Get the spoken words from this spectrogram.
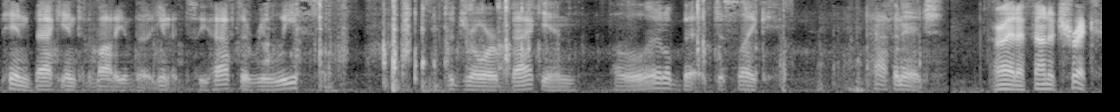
pin back into the body of the unit. So you have to release the drawer back in a little bit, just like half an inch. All right, I found a trick.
